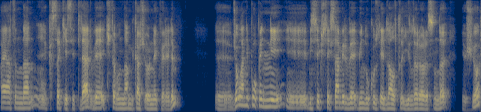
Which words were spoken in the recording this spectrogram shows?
hayatından e, kısa kesitler ve kitabından birkaç örnek verelim. E, Giovanni Popanni e, 1881 ve 1956 yılları arasında yaşıyor.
